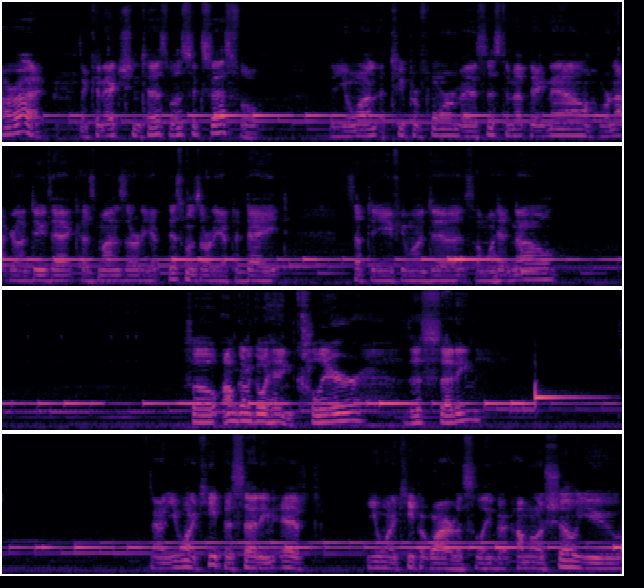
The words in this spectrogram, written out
All right, the connection test was successful. You want to perform a system update now? We're not going to do that because mine's already up, this one's already up to date. It's up to you if you want to do it. So I'm going to hit no. So I'm going to go ahead and clear this setting. Now you want to keep this setting if you want to keep it wirelessly, but I'm going to show you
